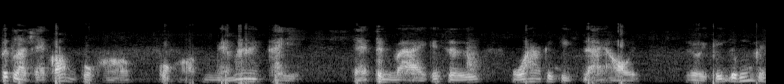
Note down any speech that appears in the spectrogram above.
Tức là sẽ có một cuộc họp cuộc họp ngày mai thầy sẽ trình bày cái sự qua cái chuyện đại hội rồi cái đúng cái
